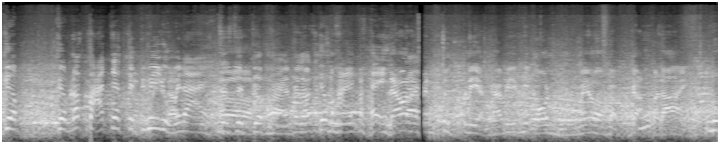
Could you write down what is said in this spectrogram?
เกือบเกือบรักษาเจ็ดสิบที่พี่อยู่ไม่ได้เจ็ดสิบเกือบหายไปแล้วเกือบหายไปแล้วอะไรเป็นจุดเปลี่ยนครับพี่พี่โอนไม่เอาแบบกลับมาได้หนู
